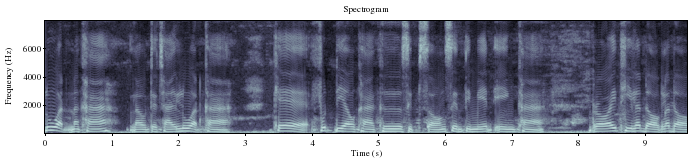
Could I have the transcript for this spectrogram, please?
ลวดนะคะ เราจะใช้ลวดค่ะ แค่ฟุตเดียวค่ะคือ 12 เซนติเมตรเองค่ะร้อยทีละดอกละดอก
